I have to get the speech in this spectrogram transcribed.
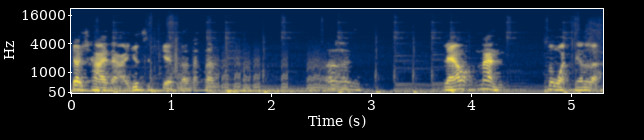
เจ้าชายน่ะอายุสิบเจ็ดแล้วนะครับแล้วนั่นหนวดเนี่ยเหรอ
